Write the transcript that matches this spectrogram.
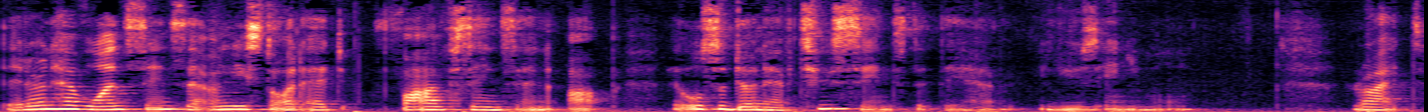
They don't have one cent, they only start at five cents and up. They also don't have two cents that they have use anymore. Right.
